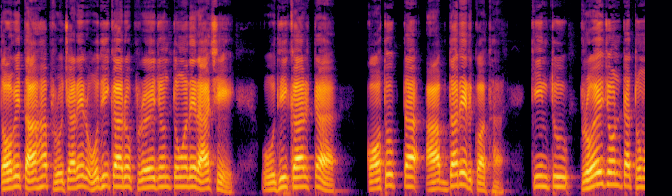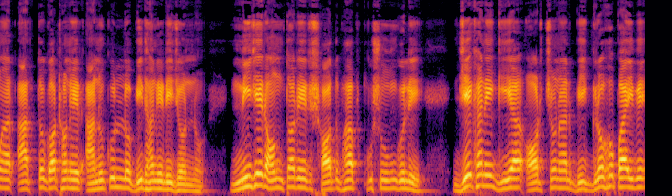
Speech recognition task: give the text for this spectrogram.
তবে তাহা প্রচারের অধিকার ও প্রয়োজন তোমাদের আছে। অধিকারটা কতকটা আবদারের কথা, কিন্তু প্রয়োজনটা তোমার আত্মগঠনের আনুকূল্য বিধানেরই জন্য। নিজের অন্তরের সদ্ভাব কুসুমগুলি যেখানে গিয়া অর্চনার বিগ্রহ পাইবে,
